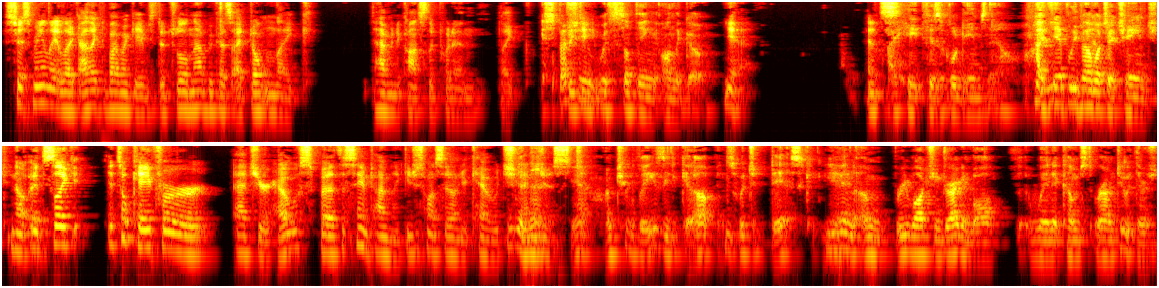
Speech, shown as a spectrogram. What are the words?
It's just mainly like I like to buy my games digital now because I don't like having to constantly put in like Especially with something on the go. yeah. And I hate physical games now. I can't believe how much I changed. no, it's like it's okay for at your house, but at the same time, like you just want to sit on your couch Even and then, just yeah, I'm too lazy to get up and switch a disc. Even I'm rewatching Dragon Ball when it comes around to it. There's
